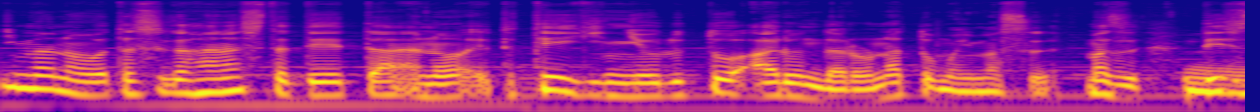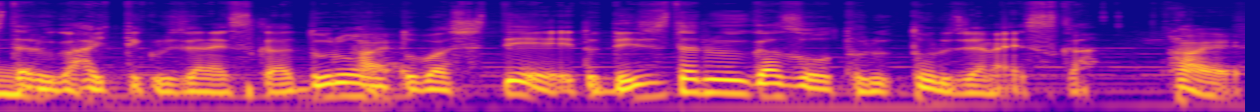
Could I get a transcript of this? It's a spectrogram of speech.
今の私が話したデータあの定義によるとあるんだろうなと思います。まずデジタルが入ってくるじゃないですか、ドローン飛ばして、はい、えっと、デジタル画像を撮る撮るじゃないですかはい、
